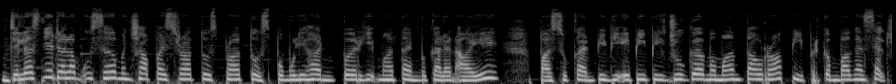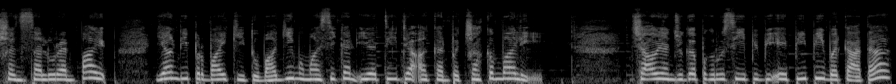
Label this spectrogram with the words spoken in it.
Jelasnya dalam usaha mencapai 100% pemulihan perkhidmatan bekalan air, pasukan PBAPP juga memantau rapi perkembangan seksyen saluran paip yang diperbaiki itu bagi memastikan ia tidak akan pecah kembali. Chow yang juga pengerusi PBAPP berkata,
